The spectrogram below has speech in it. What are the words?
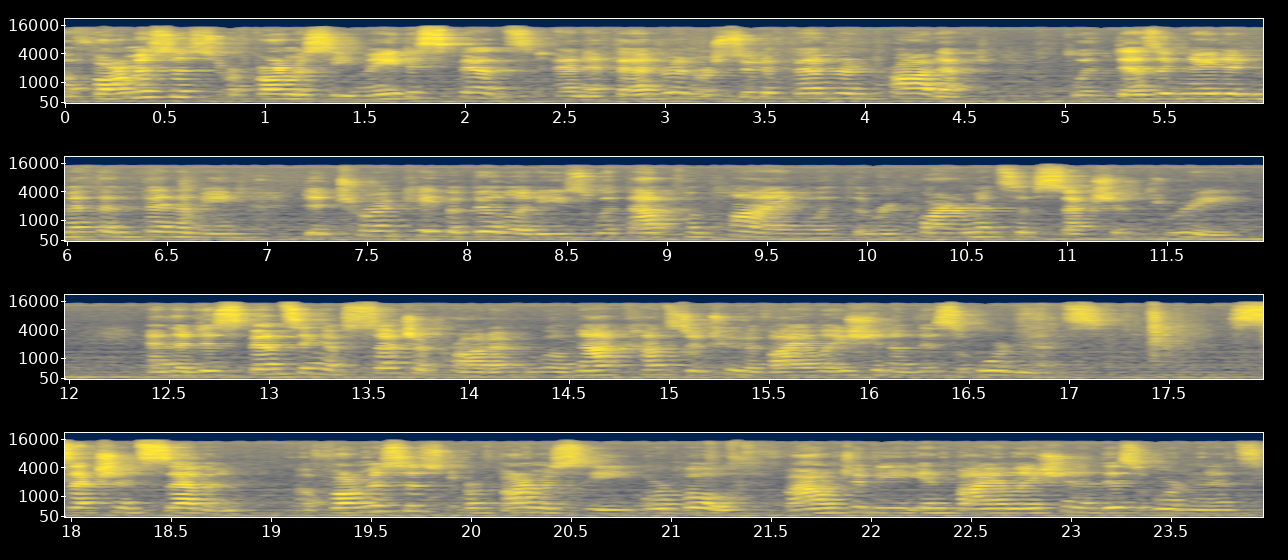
a pharmacist or pharmacy may dispense an ephedrine or pseudoephedrine product with designated methamphetamine deterrent capabilities without complying with the requirements of Section 3, and the dispensing of such a product will not constitute a violation of this ordinance. Section 7, a pharmacist or pharmacy or both found to be in violation of this ordinance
